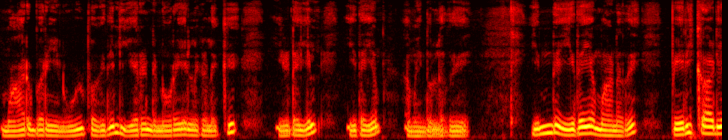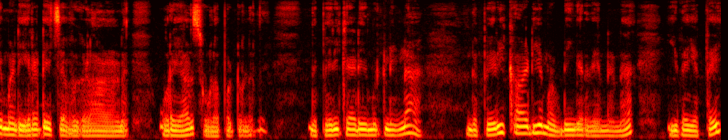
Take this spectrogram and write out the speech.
மார்பறையின் உள்பகுதியில் இரண்டு நுரையல்களுக்கு இடையில் இதயம் அமைந்துள்ளது. இந்த இதயமானது பெரிகார்டியம் அண்ட் இரட்டை செவ்வுகளாலான உரையால் சூழப்பட்டுள்ளது. இந்த பெரிகார்டியம் இருக்கு இல்லைங்களா? இந்த பெரிகார்டியம் அப்படிங்கிறது என்னென்னா இதயத்தை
